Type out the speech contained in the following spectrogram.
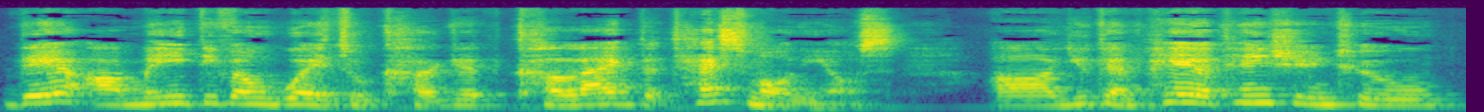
There are many different ways to collect, collect the testimonials. Uh, you can pay attention to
